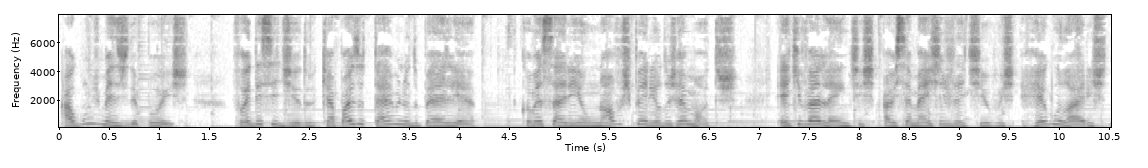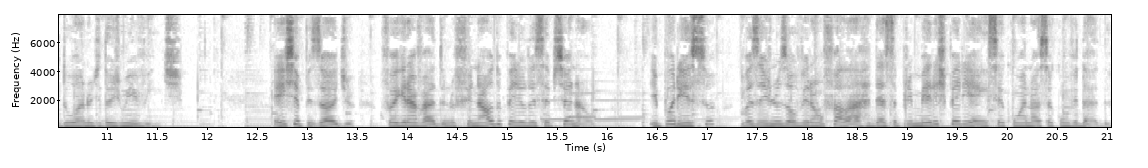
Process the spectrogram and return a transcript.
Alguns meses depois, foi decidido que após o término do PLE, começariam novos períodos remotos, equivalentes aos semestres letivos regulares do ano de 2020. Este episódio foi gravado no final do período excepcional e por isso vocês nos ouvirão falar dessa primeira experiência com a nossa convidada.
